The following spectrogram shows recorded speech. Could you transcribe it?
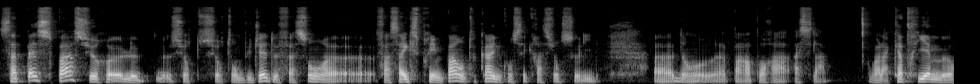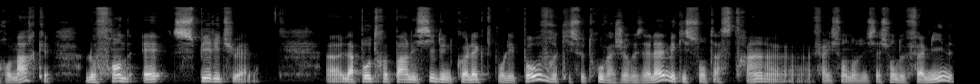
Ça pèse pas sur, euh, le, sur, sur ton budget de façon... Euh, enfin, ça exprime pas, en tout cas, une consécration solide euh, par rapport à, cela. Voilà, quatrième remarque, l'offrande est spirituelle. Euh, l'apôtre parle ici d'une collecte pour les pauvres qui se trouvent à Jérusalem et qui sont astreints, euh, enfin ils sont dans une situation de famine,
